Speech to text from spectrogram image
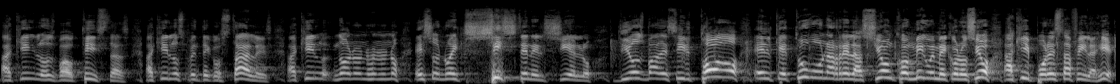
aquí los bautistas, aquí los pentecostales, aquí no, no, no, no, no, eso no existe en el cielo. Dios va a decir todo el que tuvo una relación conmigo y me conoció aquí por esta fila, here,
